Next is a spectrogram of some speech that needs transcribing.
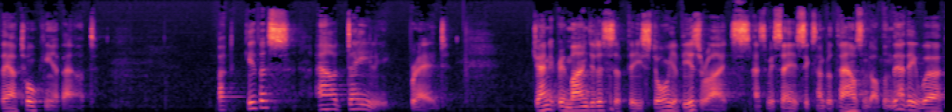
they are talking about. But give us our daily bread. Janet reminded us of the story of the Israelites, as we say, 600,000 of them. There they were,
